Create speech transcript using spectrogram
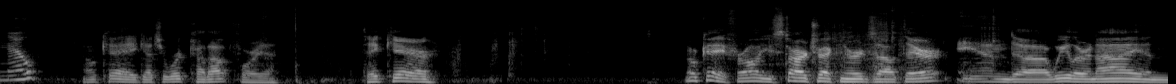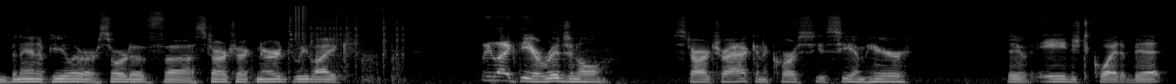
Nope. Okay, got your work cut out for you. Take care. Okay, for all you Star Trek nerds out there, and uh, Wheeler and I and Banana Peeler are sort of uh, Star Trek nerds. We like we like the original Star Trek, and of course you see them here. They have aged quite a bit.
